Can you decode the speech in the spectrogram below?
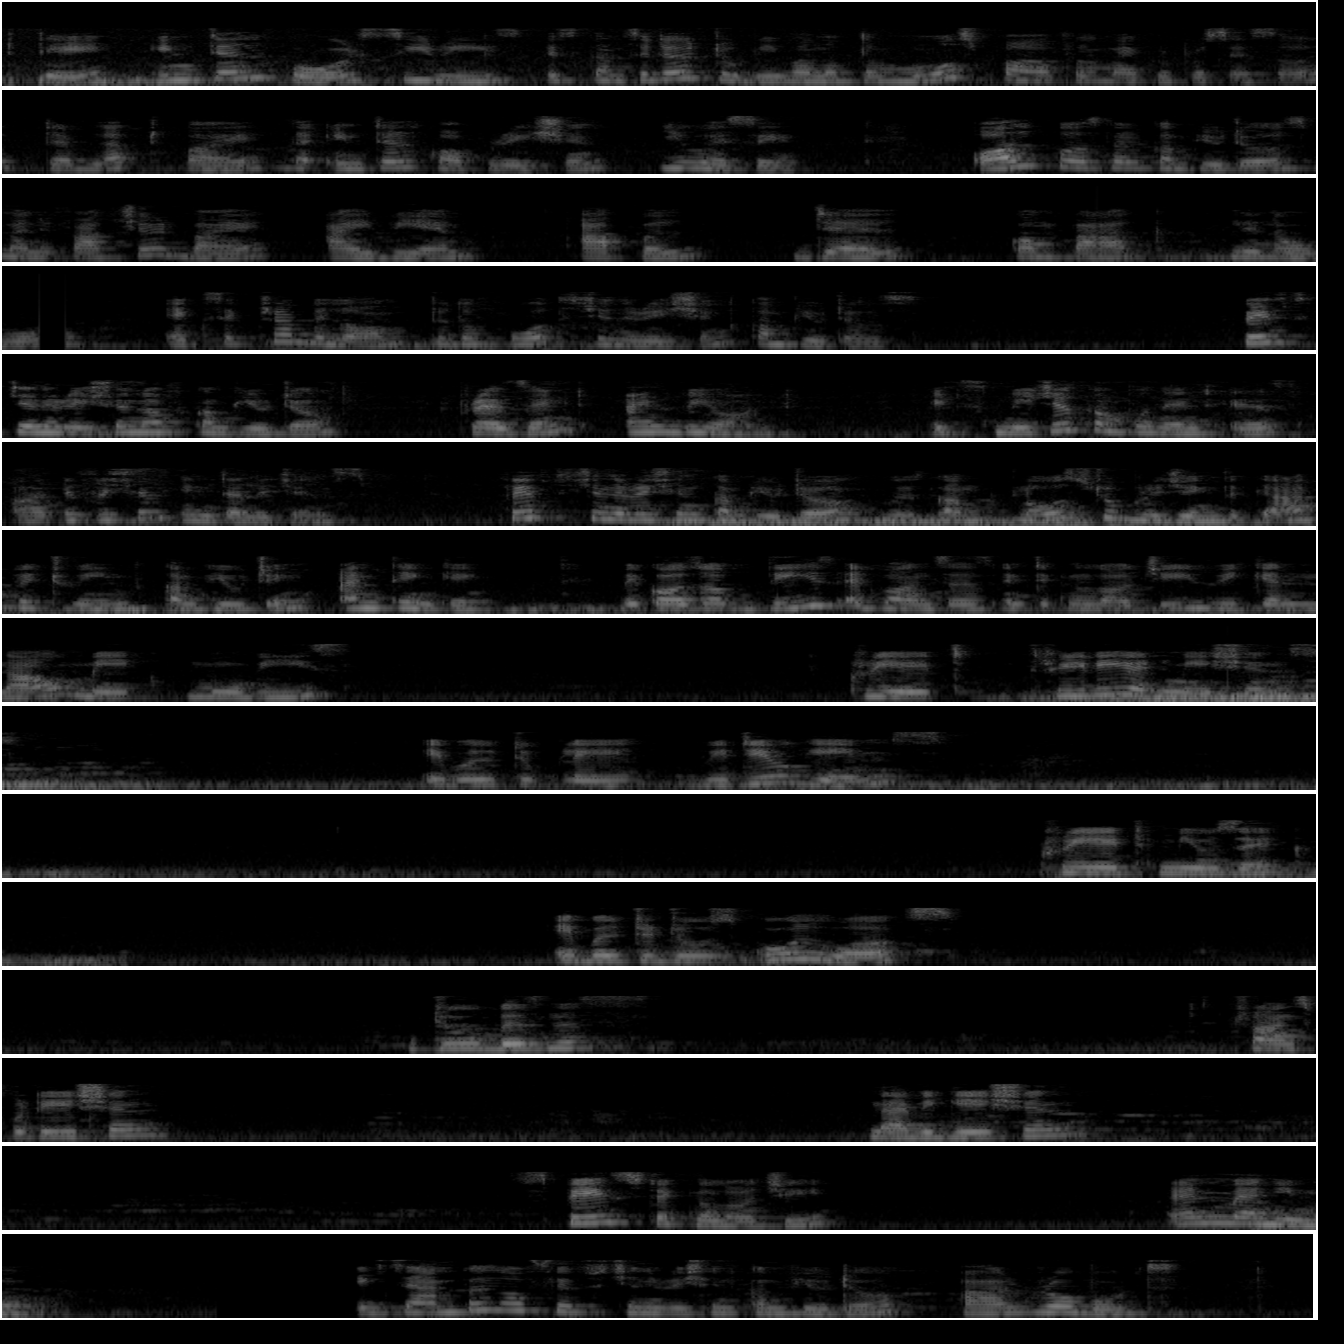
Today, Intel Core series is considered to be one of the most powerful microprocessor developed by the Intel Corporation, USA. All personal computers manufactured by IBM, Apple, Dell, Compaq, Lenovo, etc. belong to the fourth generation computers. Fifth generation of computer, present and beyond. Its major component is artificial intelligence. Fifth generation computer will come close to bridging the gap between computing and thinking. Because of these advances in technology, we can now make movies, create 3D animations, able to play video games, create music, able to do school works, do business, transportation, navigation, space technology, and many more. Examples of fifth generation computer are robots.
